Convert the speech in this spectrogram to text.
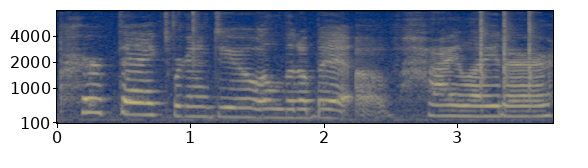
perfect. We're going to do a little bit of highlighter.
